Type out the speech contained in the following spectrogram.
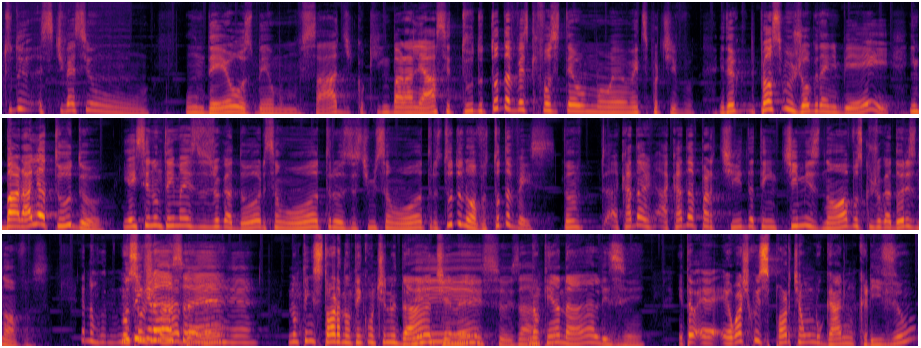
tudo, se tivesse um, um deus mesmo, um sádico, que embaralhasse tudo toda vez que fosse ter um evento esportivo. Então, o próximo jogo da NBA embaralha tudo. E aí você não tem mais os jogadores, são outros, os times são outros, tudo novo, toda vez. Então, a cada, a cada partida tem times novos com jogadores novos. É, não, não, Não, tem surge graça, nada, é, é. é. Não tem história, não tem continuidade, né? Isso, exato. Não tem análise. Então, é, eu acho que o esporte é um lugar incrível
